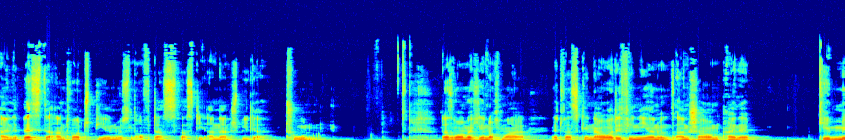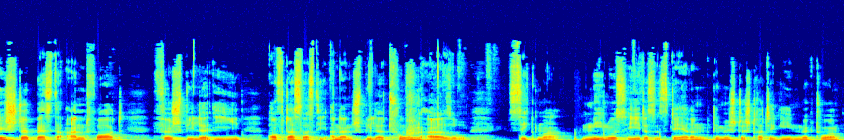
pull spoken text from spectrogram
eine beste Antwort spielen müssen auf das, was die anderen Spieler tun. Das wollen wir hier nochmal etwas genauer definieren und uns anschauen. Eine gemischte beste Antwort für Spieler i auf das, was die anderen Spieler tun, also Sigma minus i, das ist deren gemischte Strategienvektor,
